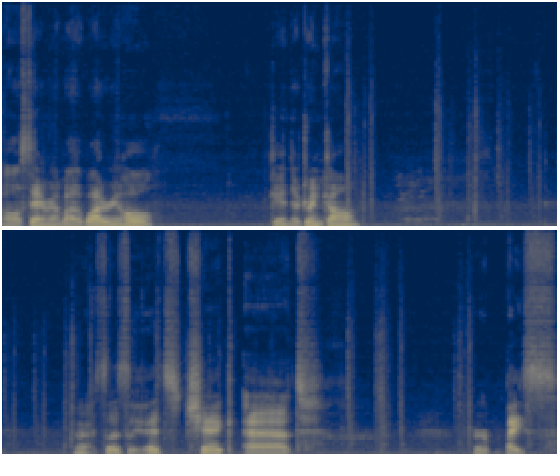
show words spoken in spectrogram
All standing around by the watering hole, getting their drink on. Alright, so let's see. Let's check at her base.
